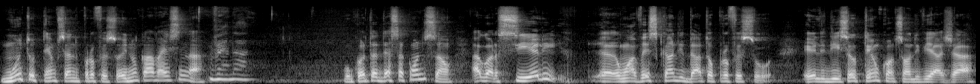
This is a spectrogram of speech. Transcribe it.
muito tempo sendo professor e nunca vai ensinar Verdade. por conta dessa condição. Agora, se ele, eh, uma vez candidato ao professor, ele disse, eu tenho condição de viajar,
